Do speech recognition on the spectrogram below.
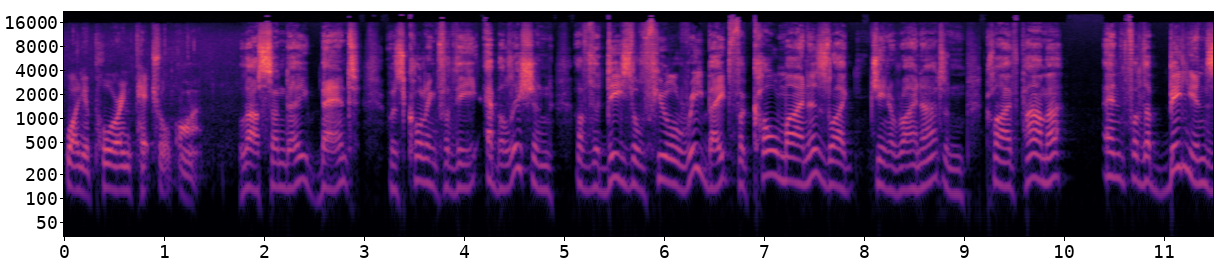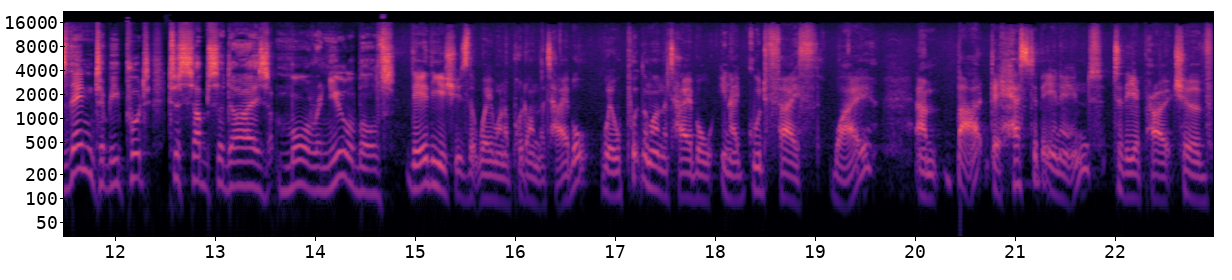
while you're pouring petrol on it. Last Sunday, Bandt was calling for the abolition of the diesel fuel rebate for coal miners like Gina Rinehart and Clive Palmer, and for the billions then to be put to subsidise more renewables. They're the issues that we want to put on the table. We'll put them on the table in a good faith way. Um, but there has to be an end to the approach of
